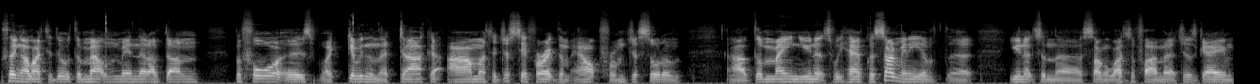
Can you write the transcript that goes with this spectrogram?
thing I like to do with the Mountain Men that I've done before is like giving them that darker armor to just separate them out from just sort of uh, the main units we have, because so many of the units in the Song of Ice and Fire miniatures game,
